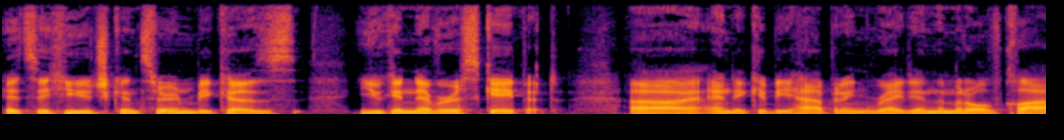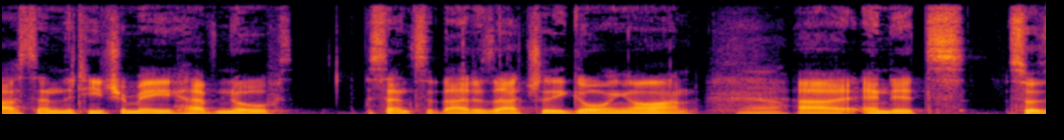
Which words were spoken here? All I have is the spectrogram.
It's a huge concern because you can never escape it. Uh, and it could be happening right in the middle of class, and the teacher may have no sense that that is actually going on. Yeah. Uh, and it's so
